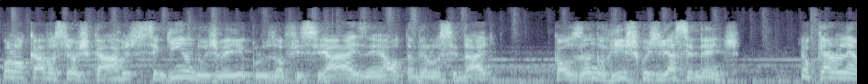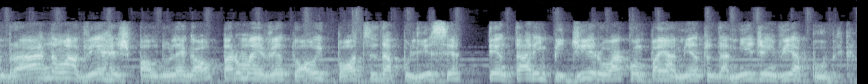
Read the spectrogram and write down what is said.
colocava seus carros seguindo os veículos oficiais em alta velocidade, causando riscos de acidente. Eu quero lembrar não haver respaldo legal para uma eventual hipótese da polícia tentar impedir o acompanhamento da mídia em via pública.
